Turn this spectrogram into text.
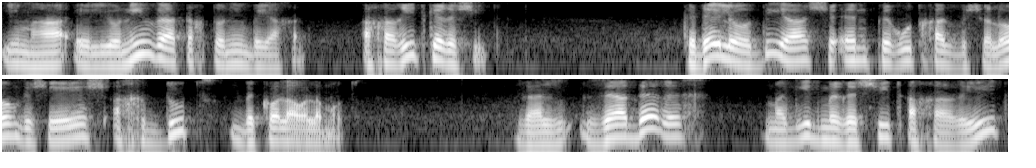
עם העליונים והתחתונים ביחד, אחרית כראשית, כדי להודיע שאין פירוט חז ושלום ושיש אחדות בכל העולמות. ועל זה הדרך מגיד מראשית אחרית,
